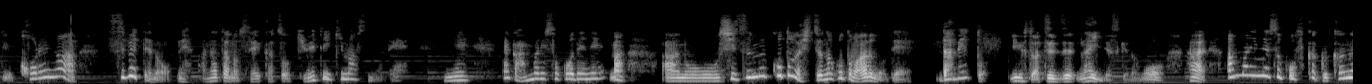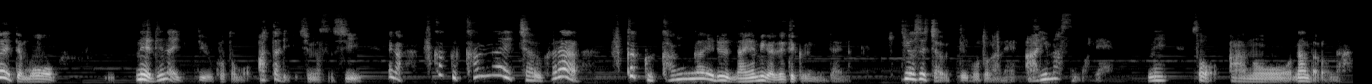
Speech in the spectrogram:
ていう、これがすべてのね、あなたの生活を決めていきますので、ね、なんかあんまりそこでね、まあ、あのー、沈むことが必要なこともあるので、ダメという人は全然ないんですけども、はい。あんまりね、そこを深く考えても、ね、出ないっていうこともあったりしますし、なんか深く考えちゃうから、深く考える悩みが出てくるみたいな、引き寄せちゃうっていうことがね、ありますので、ね、そう、あのー、なんだろうな、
